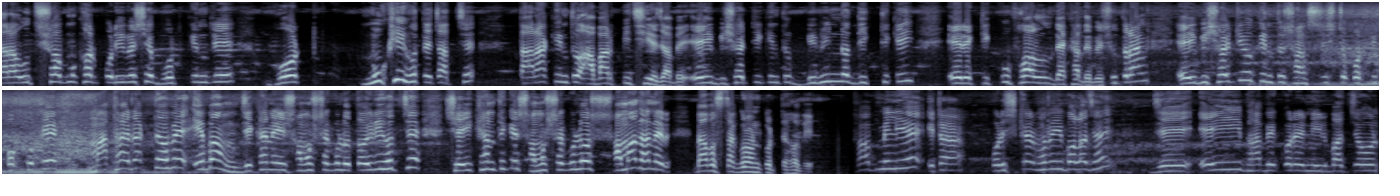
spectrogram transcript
যারা উৎসব মুখর পরিবেশে ভোট কেন্দ্রে ভোট মুখী হতে চাচ্ছে তারা কিন্তু আবার পিছিয়ে যাবে। এই বিষয়টি কিন্তু বিভিন্ন দিক থেকেই এর একটি কুফল দেখা দেবে। সুতরাং এই বিষয়টিও কিন্তু সংশ্লিষ্ট কর্তৃপক্ষকে মাথায় রাখতে হবে এবং যেখানে এই সমস্যাগুলো তৈরি হচ্ছে, সেইখান থেকে সমস্যাগুলো সমাধানের ব্যবস্থা গ্রহণ করতে হবে। সব মিলিয়ে এটা পরিষ্কারভাবেই বলা যায় যে এইভাবে করে নির্বাচন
